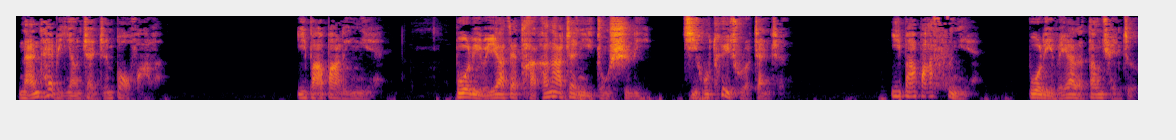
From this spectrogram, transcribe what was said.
南太平洋战争爆发了。一八八零年，玻利维亚在塔克纳战役中失利，几乎退出了战争。一八八四年，玻利维亚的当权者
